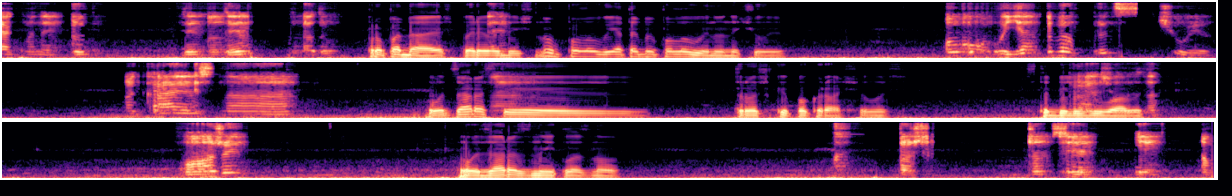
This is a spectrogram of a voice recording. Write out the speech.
Як мене чути? Один, один. Пропадаєш періодично. Ну, полов... я тебе половину не чую. Ну, я тебе в принципі чую. Макаюсь на. От зараз ти трошки покращилось. Стабілізувалось. Може, От зараз зникло знов. трошки. Що це є там.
